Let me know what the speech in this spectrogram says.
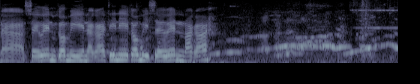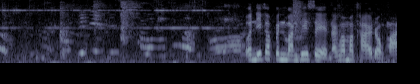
น่าเซเว่นก็มีนะคะ ที่นี่ก็มีเซเว่นนะคะ วันนี้ก็เป็นวันพิเศษนะเขามาขายดอกไม้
